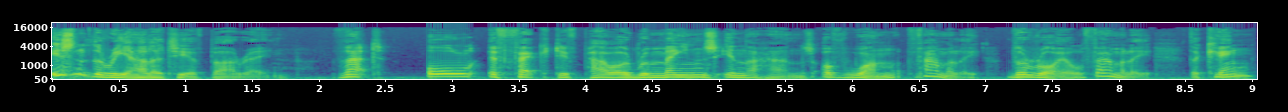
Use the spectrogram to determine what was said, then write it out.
Isn't the reality of Bahrain that all effective power remains in the hands of one family, the royal family? The king,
